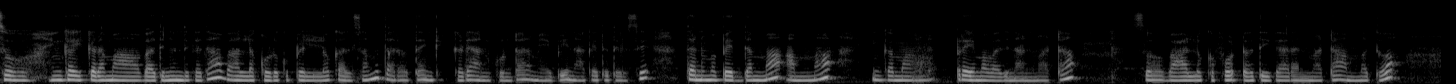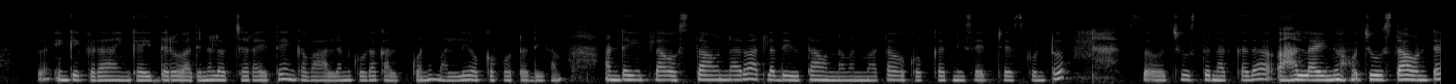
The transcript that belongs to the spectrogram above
సో ఇంకా ఇక్కడ మా వదిన ఉంది కదా వాళ్ళ కొడుకు పెళ్ళిలో కలిసాము. తర్వాత ఇంక ఇక్కడే అనుకుంటాను. మేబీ నాకైతే తెలిసి తను మా పెద్దమ్మ అమ్మ ఇంకా మా ప్రేమ వదిన అనమాట సో వాళ్ళు ఒక ఫోటో దిగారనమాట అమ్మతో. ఇంక ఇక్కడ ఇంకా ఇద్దరు వదినలు వచ్చారైతే ఇంకా వాళ్ళని కూడా కలుపుకొని మళ్ళీ ఒక్క ఫోటో దిగాం. అంటే ఇట్లా వస్తూ ఉన్నారు అట్లా దిగుతూ ఉన్నాం అనమాట ఒక్కొక్కరిని సెట్ చేసుకుంటూ. సో చూస్తున్నారు కదా ఆ లైన్ చూస్తూ ఉంటే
